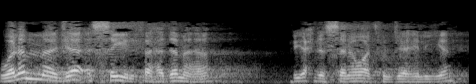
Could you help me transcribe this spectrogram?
ولما جاء السيل فهدمها في إحدى السنوات في الجاهلية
